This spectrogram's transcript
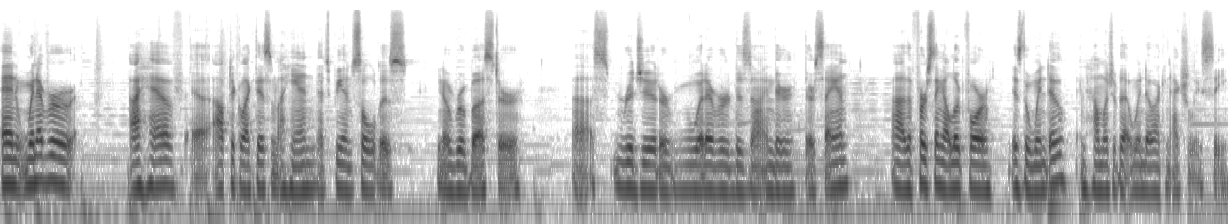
And whenever I have an optic like this in my hand that's being sold as, you know, robust or uh, rigid or whatever design they're they're saying, uh, the first thing I look for is the window and how much of that window I can actually see.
